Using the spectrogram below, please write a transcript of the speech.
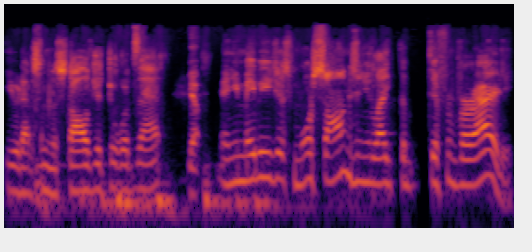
you would have some nostalgia towards that. Yep. And you maybe just more songs and you like the different variety.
